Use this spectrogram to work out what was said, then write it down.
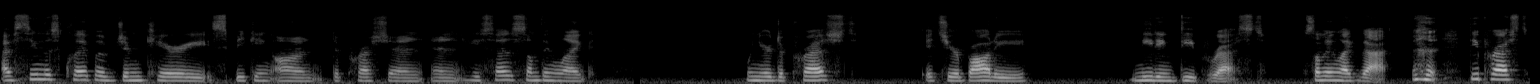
I've seen this clip of Jim Carrey speaking on depression, and he says something like, When you're depressed, it's your body needing deep rest. Something like that. depressed,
